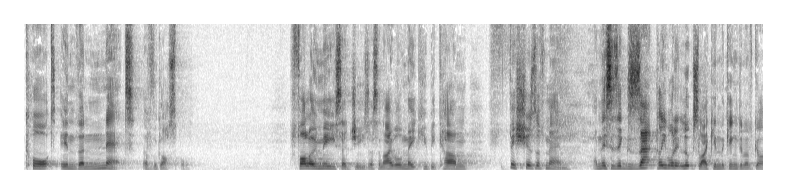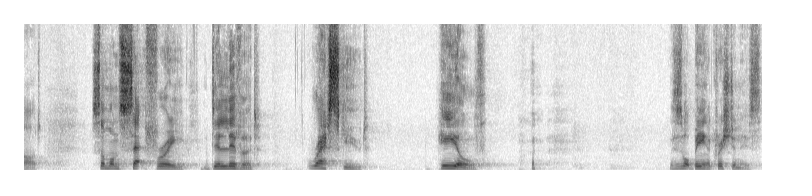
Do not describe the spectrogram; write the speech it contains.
caught in the net of the gospel. Follow me, said Jesus, and I will make you become fishers of men. And this is exactly what it looks like in the kingdom of God. Someone set free, delivered, rescued, healed. this is what being a Christian is.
